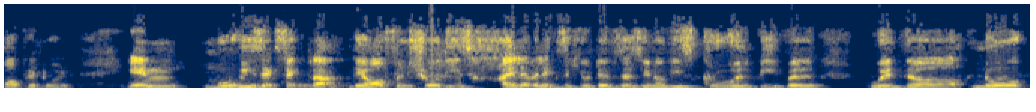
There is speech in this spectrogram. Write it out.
corporate world. In movies etc they often show these high level executives as you know these cruel people with uh, no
